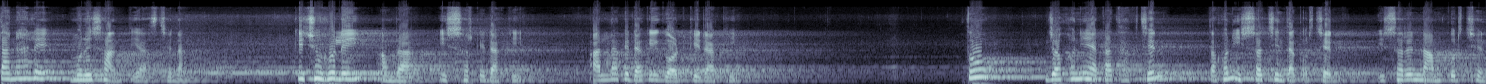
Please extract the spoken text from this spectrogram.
তা নাহলে মনে শান্তি আসছে না। কিছু হলেই আমরা ঈশ্বরকে ডাকি, আল্লাহকে ডাকি, গডকে ডাকি। তো যখনই একা থাকছেন, তখন ঈশ্বর চিন্তা করছেন, ঈশ্বরের নাম করছেন,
